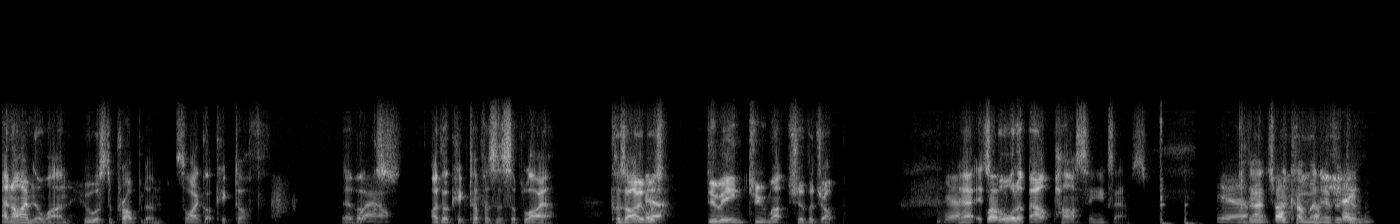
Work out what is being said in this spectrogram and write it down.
and I'm the one who was the problem. So I got kicked off their books. Wow. I got kicked off as a supplier because I yeah. was doing too much of a job. Yeah, uh, it's well, all about passing exams. Yeah, and that's, that's become an evident.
